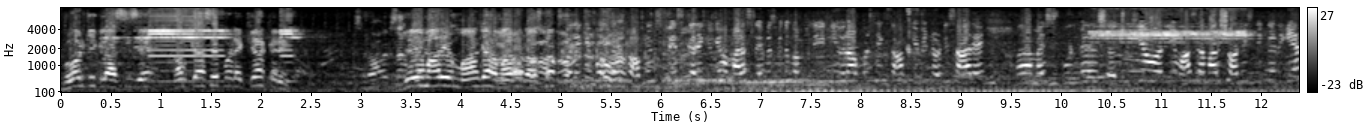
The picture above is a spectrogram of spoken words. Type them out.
बोर्ड की क्लासेस है हम कैसे पढ़े क्या करें? ये हमारी मांग है हमारा रास्ता फेस करें। क्योंकि हमारा सिलेबस भी तो कंप्लीट नहीं हो रहा ऊपर से एग्ज़ाम के भी नोटिस आ रहे हैं और हमारे छुट्टियाँ हो रही वहाँ से हमारी शॉर्टेज निकल रही है।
